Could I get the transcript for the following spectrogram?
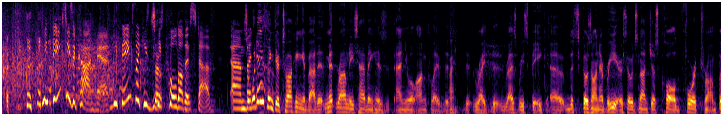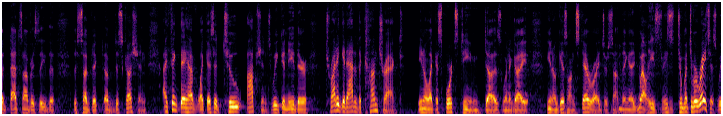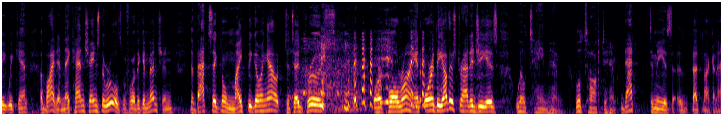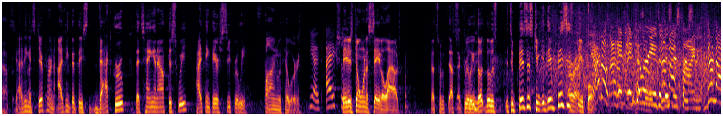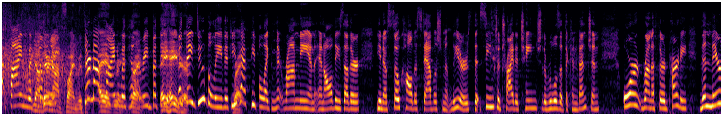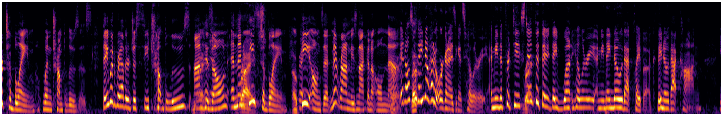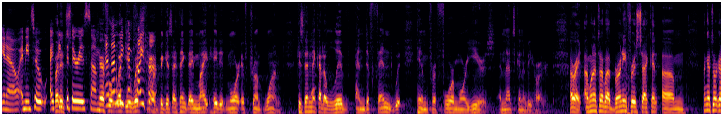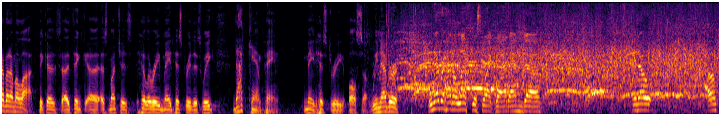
He thinks he's a con man. He thinks like he's So- he's pulled all this stuff. Um, So but what do you think they're talking about? It Mitt Romney's having his annual enclave this, Right. th- right th- as we speak. Uh, this goes on every year, so it's not just called for Trump, but that's obviously the, the subject of discussion. I think they have, like I said, two options. We can either try to get out of the contract. You know, like a sports team does when a guy, you know, gets on steroids or something. Uh, Well, he's, he's too much of a racist. We, we can't abide it. And they can change the rules before the convention. The bat signal might be going out to Ted Cruz or Paul Ryan. Or the other strategy is we'll tame him. We'll talk to him. That, to me, is uh, that's not going to happen. See, I think it's different. I think that they, that group that's hanging out this week, I think they are secretly fine with Hillary. Yeah, I actually. They just don't want to say it aloud. That's what. That's That really be. those. It's a business. Com- they're business All right. people. I Hillary is a They're business not person. fine. They're not fine with No, Hillary. they're not fine with They're her. not fine with Hillary, Right. but They they, hate but her. they do believe if you Right. have people like Mitt Romney and, and all these other, you know, so-called establishment leaders that seem to try to change the rules at the convention or run a third party, then they're to blame when Trump loses. They would rather just see Trump lose on Right. his own, and then Right. he's to blame. Okay. He owns it. Mitt Romney's not going to own that. And also, But- they know how to organize against Hillary. I mean, the, for, to the extent Right. that they, they want Hillary, I mean, they know that playbook. They know that con. You know, I mean, so I But think that there is some. Careful And then what we you can wish fight for, her. because I think they might hate it more if Trump won, because then they got to live and defend with him for four more years, and that's going to be harder. All right, I want to talk about Bernie for a second. Um, I'm going to talk about him a lot because I think uh, as much as Hillary made history this week, that campaign made history also. We never, we never had a leftist like that, and uh, you know. Um,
